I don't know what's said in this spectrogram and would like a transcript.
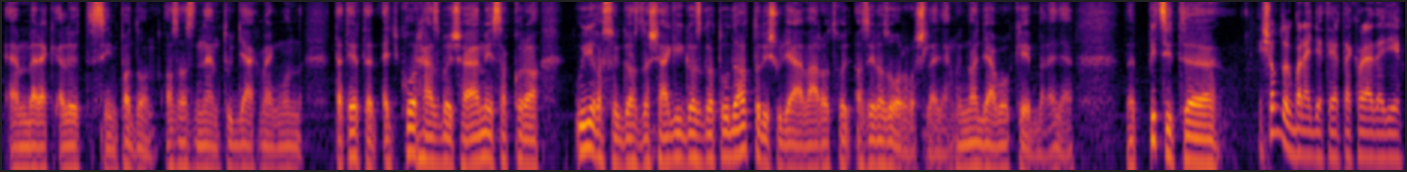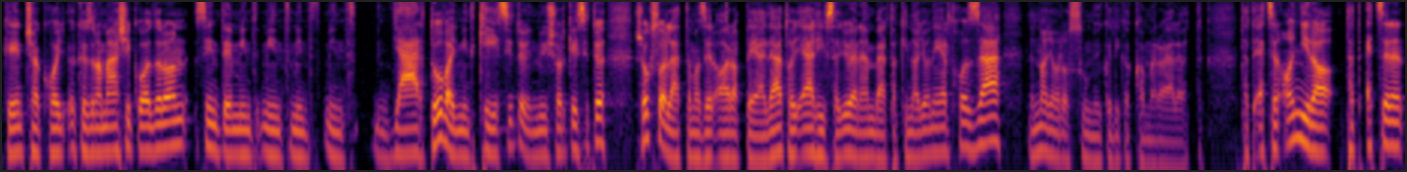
emberek előtt színpadon, azaz nem tudják megmondani. Tehát érted, egy kórházba is, ha elmész, akkor a, úgy igaz, hogy gazdasági igazgató, de attól is úgy elvárod, hogy azért az orvos legyen, hogy nagyjából képbe legyen. De picit És sok dologban egyetértek veled egyébként, csak hogy közben a másik oldalon szintén, mint, mint, mint, mint, gyártó, vagy mint készítő, mint műsorkészítő, sokszor láttam azért arra példát, hogy elhívsz egy olyan embert, aki nagyon ért hozzá, de nagyon rosszul működik a kamera előtt. Tehát egyszerűen annyira, tehát egyszerűen,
